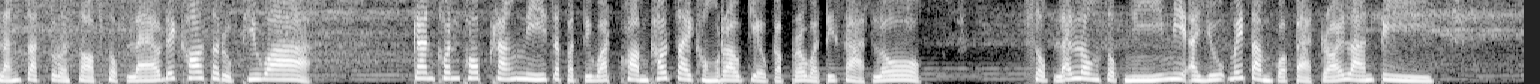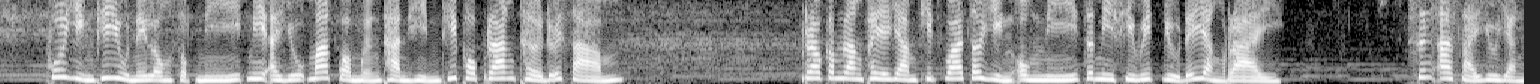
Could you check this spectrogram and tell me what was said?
หลังจากตรวจสอบศพแล้วได้ข้อสรุปที่ว่า การค้นพบครั้งนี้จะปฏิวัติความเข้าใจของเราเกี่ยวกับประวัติศาสตร์โลก ศพและลงศพนี้มีอายุไม่ต่ำกว่า 800 ล้านปี ผู้หญิงที่อยู่ในลงศพนี้มีอายุมากกว่าเหมืองถ่านหินที่พบร่างเธอด้วยซ้ำ เรากำลังพยายามคิดว่าเจ้าหญิงองค์นี้จะมีชีวิตอยู่ได้อย่างไร ซึ่งอาศัยอยู่อย่าง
